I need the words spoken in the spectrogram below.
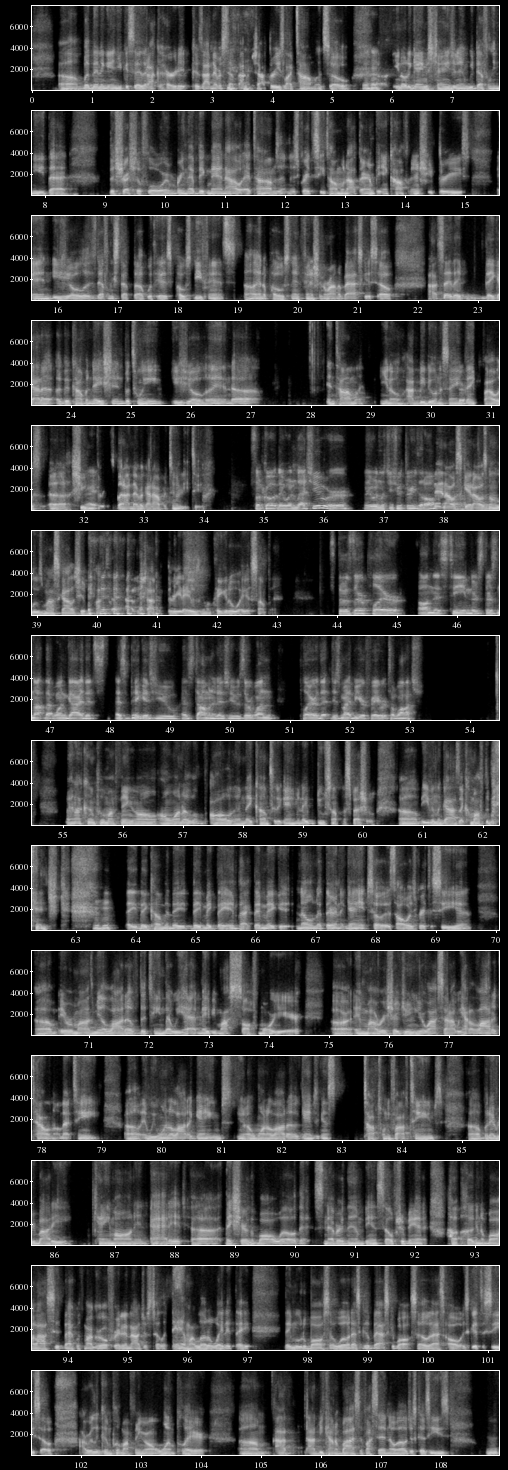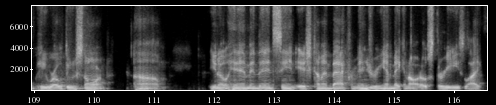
Uh, but then again, you could say that I could hurt it because I never stepped out and shot threes like Tomlin. So, uh-huh. uh, you know, the game is changing, and we definitely need that the stretch the floor and bring that big man out at times. And it's great to see Tomlin out there and being confident and shoot threes. And Iyiola has definitely stepped up with his post defense uh, in a post and finishing around the basket. So I'd say they they got a, a good combination between Iyiola and uh, and Tomlin. You know, I'd be doing the same sure. thing if I was uh, shooting right. threes, but I never got an opportunity to. So, coach, they wouldn't let you, or they wouldn't let you shoot threes at all? Man, I was scared I was going to lose my scholarship if I shot a three. They was going to take it away or something. So, is there a player on this team? There's there's not that one guy that's as big as you, as dominant as you. Is there one player that just might be your favorite to watch? man, I couldn't put my finger on on one of them. All of them, they come to the game and they do something special. Um, even the guys that come off the bench, mm-hmm. they they come and they they make their impact. They make it known that they're in the game. So it's always great to see, and um, it reminds me a lot of the team that we had maybe my sophomore year. Uh, in my junior year, where I sat out, we had a lot of talent on that team, uh, and we won a lot of games. You know, won a lot of games against top 25 teams, uh, but everybody came on and added. Uh, they share the ball well. That's never them being selfish or being hugging the ball. I sit back with my girlfriend and I just tell her, "Damn, I love the way that they." They move the ball so well. That's good basketball. So that's always good to see. So I really couldn't put my finger on one player. Um, I I'd be kind of biased if I said Nowell just because he's he rode through the storm. Um, you know, him and then seeing Ish coming back from injury and making all those threes, like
